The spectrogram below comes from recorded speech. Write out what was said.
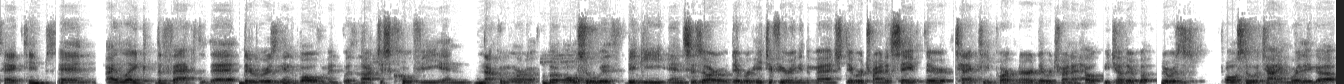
tag teams. And I liked the fact that there was involvement with not just Kofi and Nakamura, but also with Biggie and Cesaro. They were interfering in the match. They were trying to save their tag team partner. They were trying to help each other. But there was also a time where they got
